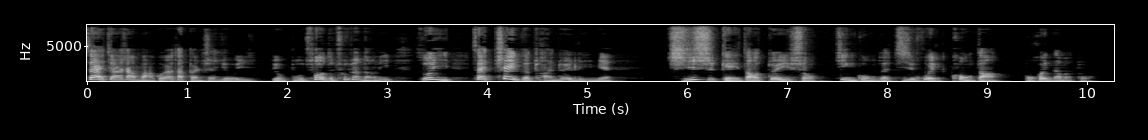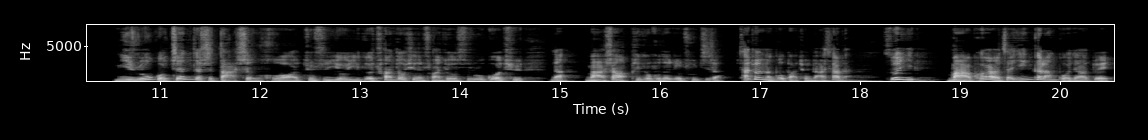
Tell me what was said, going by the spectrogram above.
再加上马奎尔他本身有一有不错的出球能力，所以在这个团队里面，其实给到对手进攻的机会空当不会那么多。你如果真的是打身后啊，就是有一个穿透性的传球输入过去，那马上皮克福德就出击了，他就能够把球拿下来。所以马奎尔在英格兰国家队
